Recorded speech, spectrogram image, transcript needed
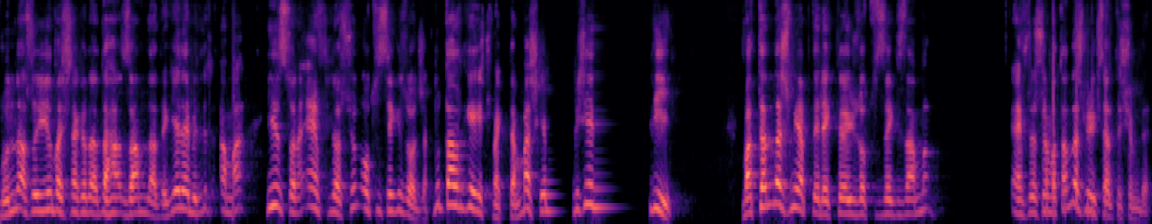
Bundan sonra yılbaşına kadar daha zamlar da gelebilir ama yıl sonu enflasyon 38 olacak. Bu dalga geçmekten başka bir şey değil. Vatandaş mı yaptı elektriğe yüzde otuz sekiz zammı? Enflasyon vatandaş mı yükseltti şimdi?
